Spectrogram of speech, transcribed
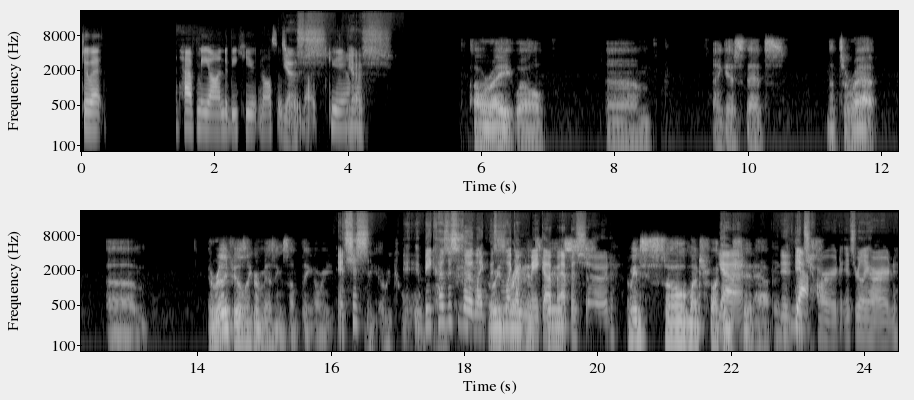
Do it. And have me on to be cute and also swear about cute animals. Yes. all right. Well, um, I guess that's that's a wrap. Um, it really feels like we're missing something. Are we? It's Are just we, are we cool? because this is a like this is in the like a makeup headspace? episode. I mean, so much fucking Yeah, shit happened. It, Yeah. It's hard. It's really hard.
